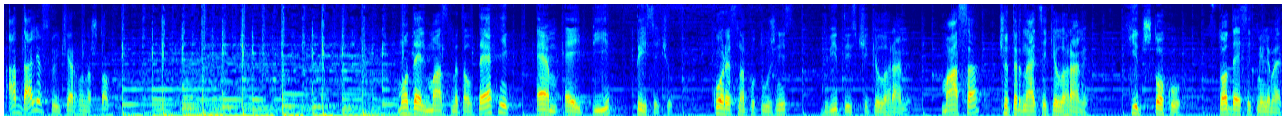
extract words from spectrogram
а далі, в свою чергу, на шток. Модель Mass Metal Technic MAP 1000. Корисна потужність 2000 кг. Маса 14 кг. Хід штоку 110 мм.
